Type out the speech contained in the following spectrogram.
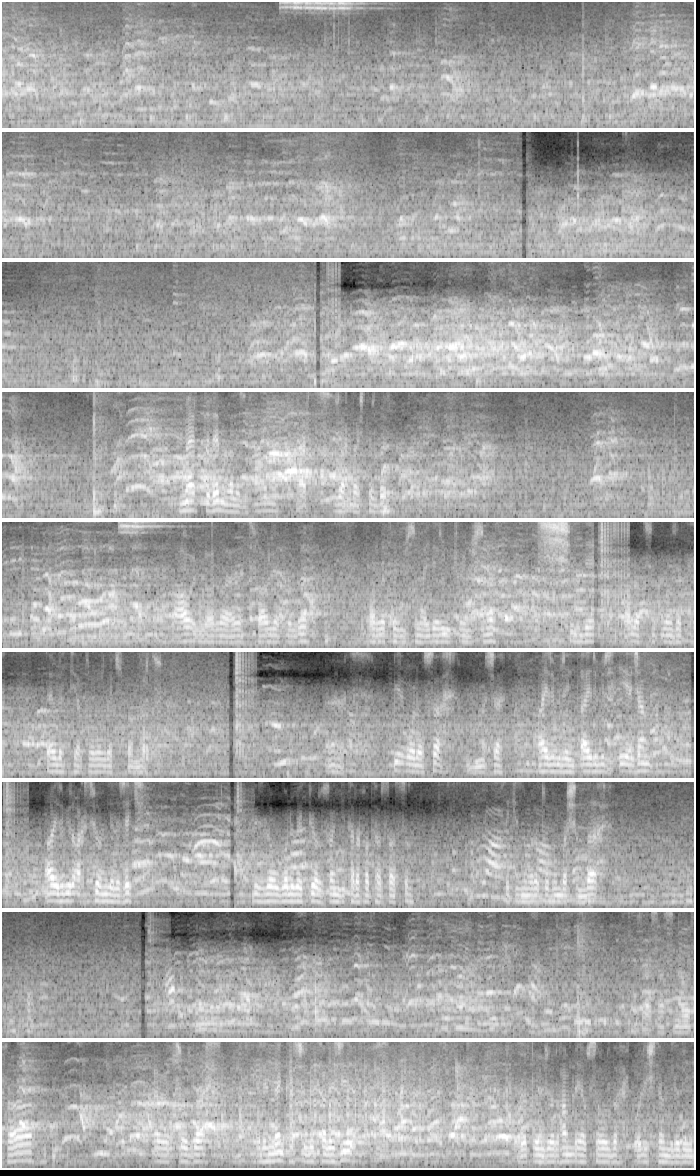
Mert de değil mi kaleci? Aynen. Mert uzaklaştırdı. Faul orada evet faul yapıldı. Forvet oyuncusuna, ileri uç oyuncusuna. Şimdi faul atışını kullanacak Devlet Tiyatroları dakika 14. Evet. Bir gol olsa maça ayrı bir renk, ayrı bir heyecan, ayrı bir aksiyon gelecek. Biz de o golü bekliyoruz. Hangi taraf atarsa atsın. 8 numara topun başında. Ceza sahasına orta. Evet orada elinden kaçırdı kaleci. Forvet oyuncuları hamle yapsa orada gol işten bile değil.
